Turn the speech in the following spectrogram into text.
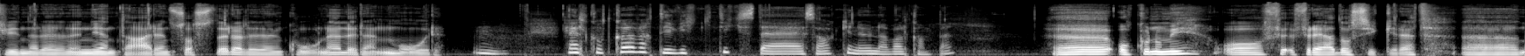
kvinner eller en jente er en søster eller en kone eller en mor. Mm. Helt kort, Hva har vært de viktigste sakene under valgkampen? Eh, økonomi og fred og sikkerhet. Eh,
